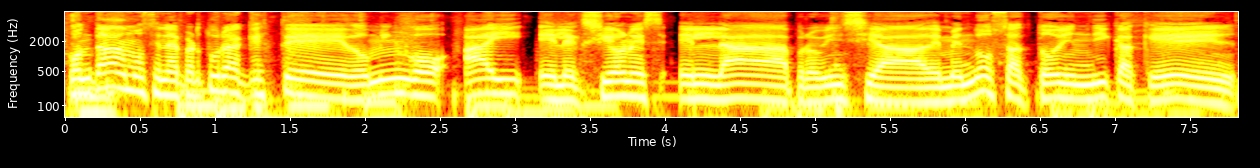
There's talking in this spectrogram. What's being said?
Contábamos en la apertura que este domingo hay elecciones en la provincia de Mendoza. Todo indica que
